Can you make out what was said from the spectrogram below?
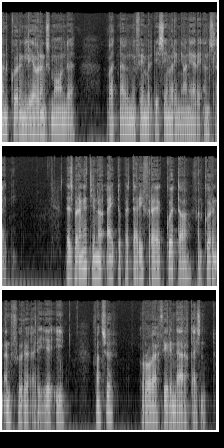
in koringleweringsmaande wat nou November, Desember en Januarie insluit nie. Dis bring dit jou nou uit op 'n tariefvrye kwota van koring invoere uit die EU van so roweg 34000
